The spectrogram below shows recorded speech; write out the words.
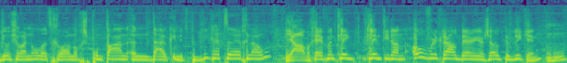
Joshua Nollet gewoon nog spontaan een duik in het publiek heeft genomen. Ja, op een gegeven moment klimt, klimt hij dan over de crowd barrier zo het publiek in. Mm -hmm.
